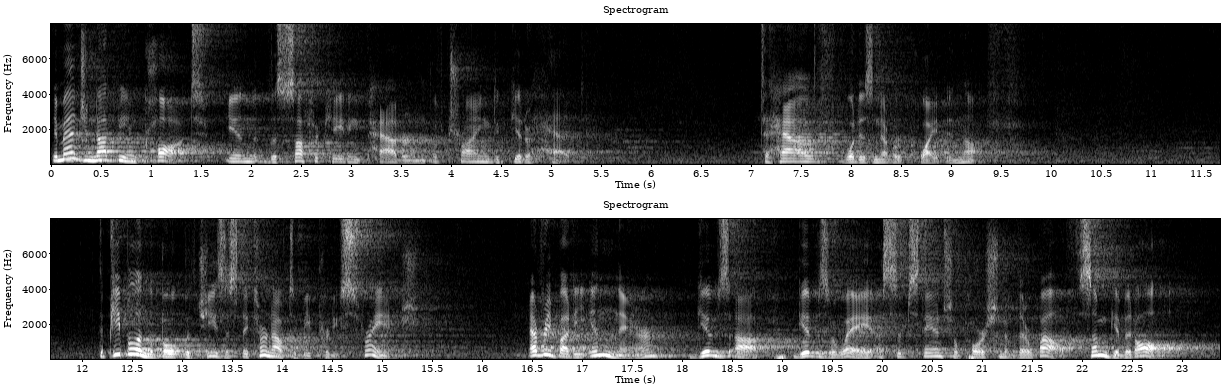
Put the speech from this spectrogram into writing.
Imagine not being caught in the suffocating pattern of trying to get ahead, to have what is never quite enough. The people in the boat with Jesus, they turn out to be pretty strange. Everybody in there gives up, gives away a substantial portion of their wealth. Some give it all.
